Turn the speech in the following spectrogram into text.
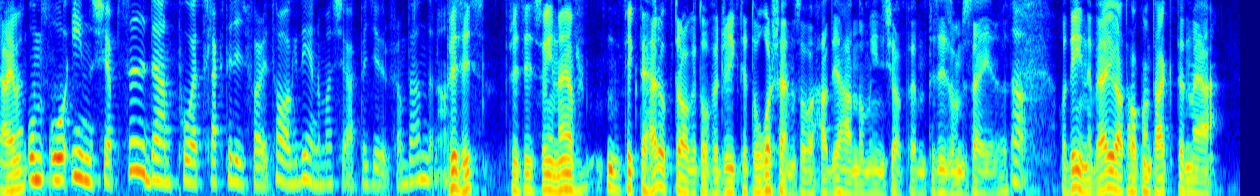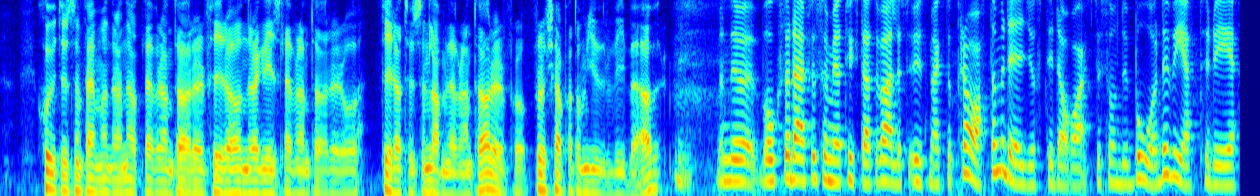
jajamän. Och, och inköpssidan på ett slakteriföretag, det är när man köper djur från bönderna. Precis, precis. Så innan jag fick det här uppdraget då för drygt ett år sedan så hade jag hand om inköpen, precis som du säger. Ja. Och det innebär ju att ha kontakten med 7500 nötleverantörer, 400 grisleverantörer och 4000 lammleverantörer för, för att köpa de djur vi behöver. Men det var också därför som jag tyckte att det var alldeles utmärkt att prata med dig just idag eftersom du både vet hur det är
